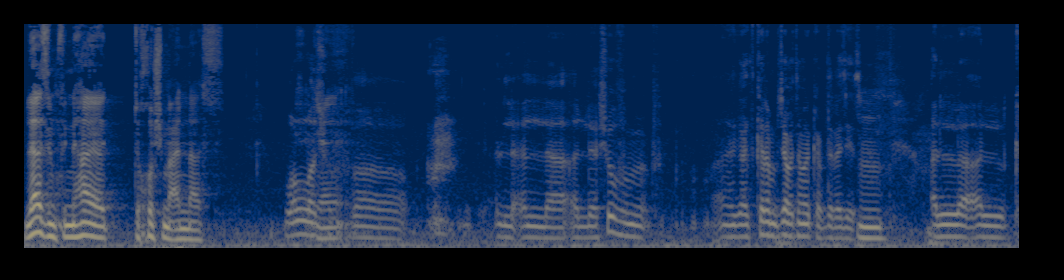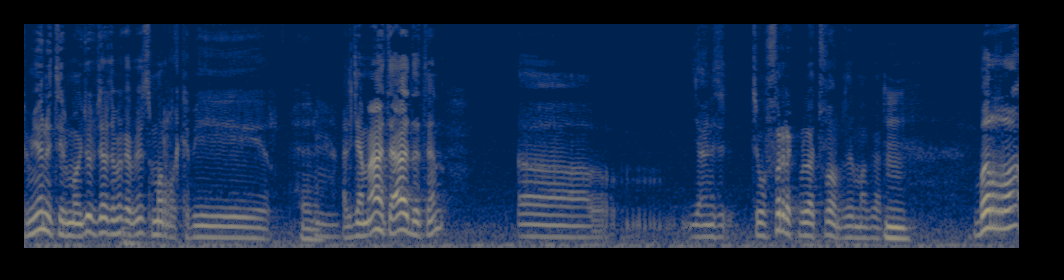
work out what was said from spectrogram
لازم في النهاية تخش مع الناس. والله يعني- شوف آه، ال- ال- اللي اشوفه أنا قاعد أتكلم بجامعه الملك عبد العزيز. ال- ال community الموجود في جامعة الملك عبد العزيز مرة كبير حلو الجامعات عادة آه يعني توفر لك platform زي ما قال. برا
